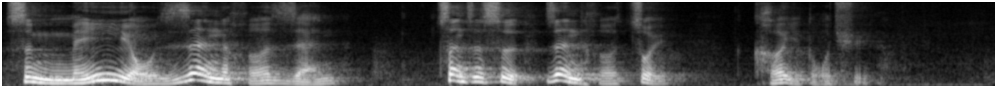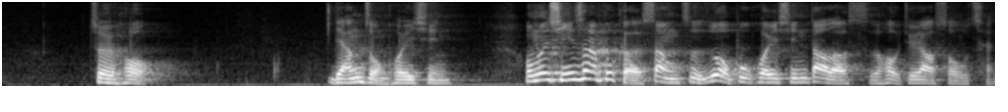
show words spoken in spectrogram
是没有任何人，甚至是任何罪可以夺取的。最后两种灰心，我们行善不可丧志，若不灰心，到了时候就要收成。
